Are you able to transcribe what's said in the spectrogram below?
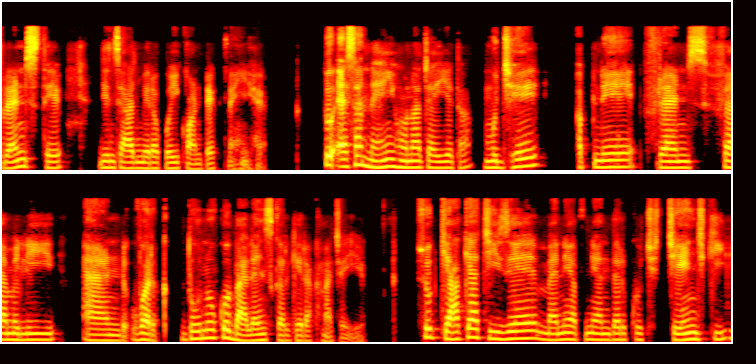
फ्रेंड्स थे जिनसे आज मेरा कोई कांटेक्ट नहीं है तो ऐसा नहीं होना चाहिए था। मुझे अपने फ्रेंड्स फैमिली एंड वर्क दोनों को बैलेंस करके रखना चाहिए। सो so, क्या क्या चीज़ें मैंने अपने अंदर कुछ चेंज की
